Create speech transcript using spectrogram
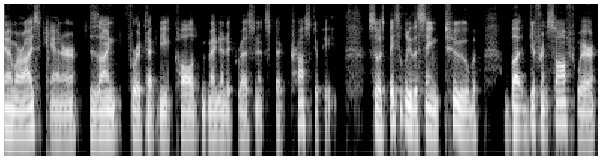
MRI scanner designed for a technique called magnetic resonance spectroscopy. So it's basically the same tube, but different software,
